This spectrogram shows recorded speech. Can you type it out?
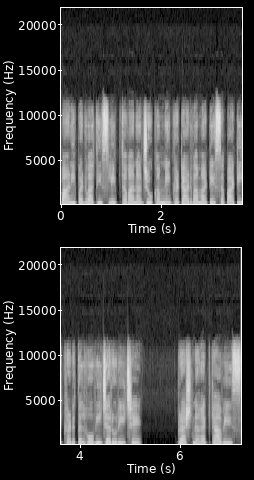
પાણી પડવાથી સ્લીપ થવાના જોખમને ઘટાડવા માટે સપાટી ખડતલ હોવી જરૂરી છે. પ્રશ્ન અઠ્ઠાવીસ.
